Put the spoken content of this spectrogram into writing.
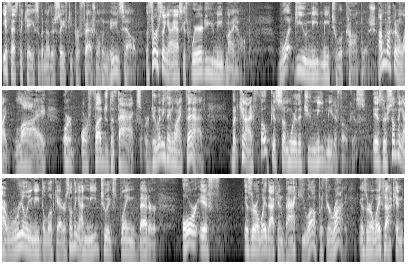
if that's the case of another safety professional who needs help, the first thing I ask is, where do you need my help? What do you need me to accomplish? I'm not going to like lie or, or fudge the facts or do anything like that. but can I focus somewhere that you need me to focus? Is there something I really need to look at or something I need to explain better? Or if is there a way that I can back you up if you're right? Is there a way that I can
